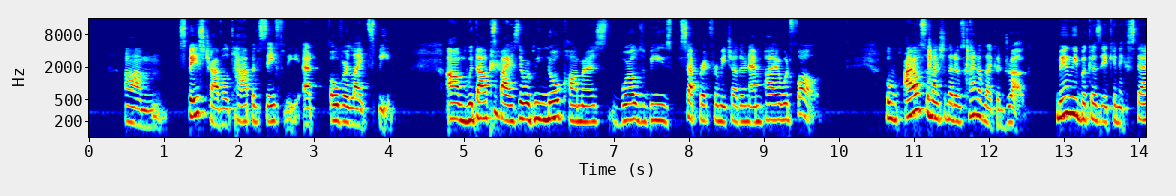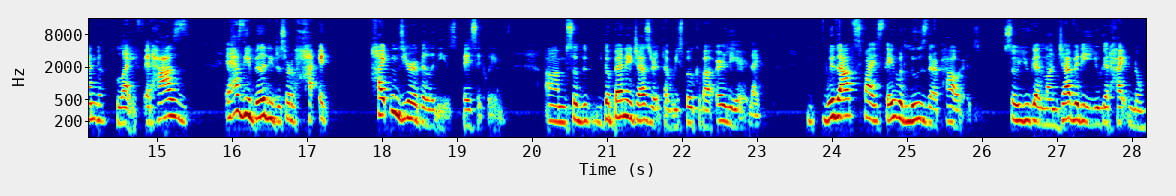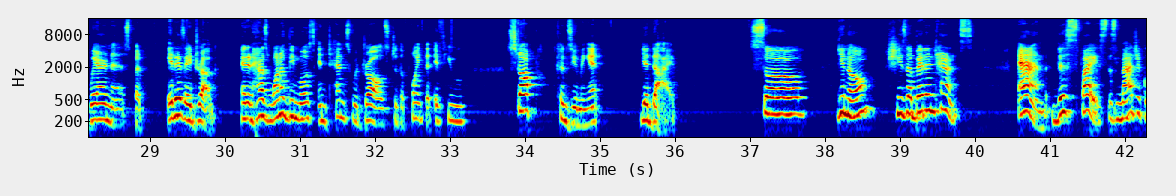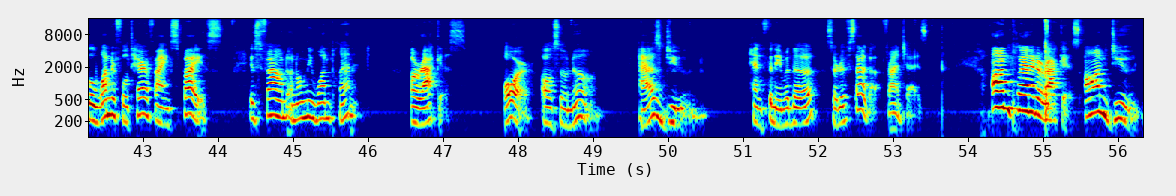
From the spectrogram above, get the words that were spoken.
um, space travel to happen safely at over light speed. Um, without spice, there would be no commerce, worlds would be separate from each other, and empire would fall. But I also mentioned that it was kind of like a drug mainly because it can extend life. It has it has the ability to sort of it heightens your abilities basically. Um, so the the Bene Gesserit that we spoke about earlier, like without spice, they would lose their powers. So you get longevity, you get heightened awareness, but it is a drug. And it has one of the most intense withdrawals to the point that if you stop consuming it, you die. So, you know, she's a bit intense. And this spice, this magical, wonderful, terrifying spice, is found on only one planet Arrakis, or also known as Dune. Hence the name of the sort of saga franchise. On planet Arrakis, on Dune,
